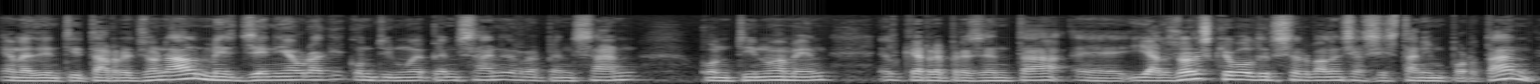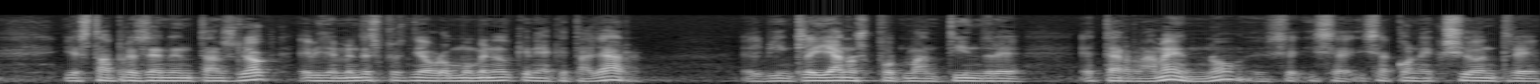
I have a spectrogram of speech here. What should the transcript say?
en la identitat regional, més gent hi haurà que continue pensant i repensant contínuament el que representa... Eh, I aleshores què vol dir ser valencià si és tan important i està present en tants llocs? Evidentment després n'hi haurà un moment en que n'hi ha que tallar. El vincle ja no es pot mantindre eternament, no? Aquesta connexió entre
